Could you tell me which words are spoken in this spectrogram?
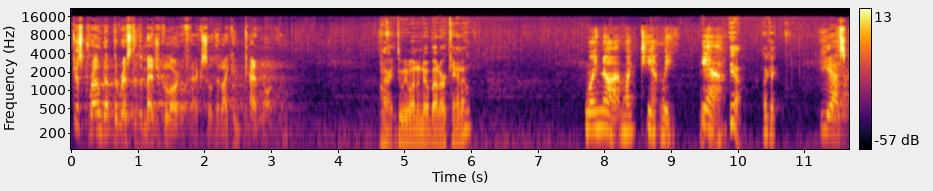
Just round up the rest of the magical artifacts so that I can catalog them. All right. Do we want to know about Ancano? Why not? Why can't we? Yeah. Yeah. Okay. He asked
